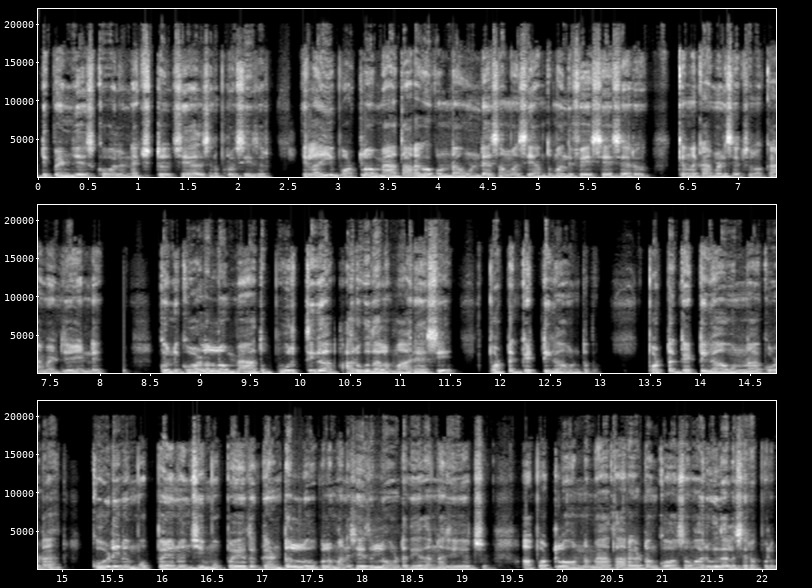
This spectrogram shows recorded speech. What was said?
డిపెండ్ చేసుకోవాలి నెక్స్ట్ చేయాల్సిన ప్రొసీజర్. ఇలా ఈ పొట్టలో మేత అరగకుండా ఉండే సమస్య ఎంతమంది ఫేస్ చేశారు? కింద కామెంట్ సెక్షన్లో కామెంట్ చేయండి కొన్ని కోళ్ళలో మేత పూర్తిగా అరుగుదల మానేసి పొట్ట గట్టిగా ఉంటది. పొట్ట గట్టిగా ఉన్నా కూడా కోడిని 30-35 గంటల లోపల మన చేతుల్లో ఉంటది. ఏదన్నా చేయొచ్చు ఆ పొట్టలో ఉన్న మేత అరగటం కోసం అరుగుదల సిరప్పులు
